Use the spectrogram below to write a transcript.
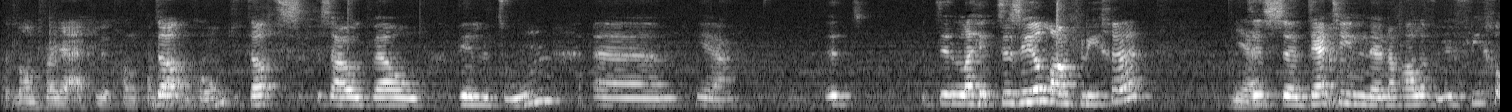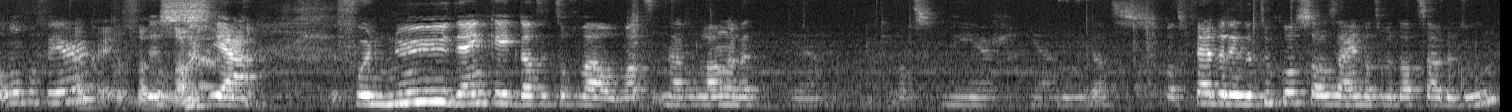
het land waar je eigenlijk gewoon vandaan komt? Dat zou ik wel willen doen. Ehm, ja. Het, het, is- het is heel lang vliegen. Ja. Het is eh 13,5 uur vliegen ongeveer. Oké, dat is wel dus heel lang. ja, voor nu denk ik dat het toch wel wat naar de langere, ja, wat meer, ja, hoe noem je dat, wat verder in de toekomst zal zijn dat we dat zouden doen.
